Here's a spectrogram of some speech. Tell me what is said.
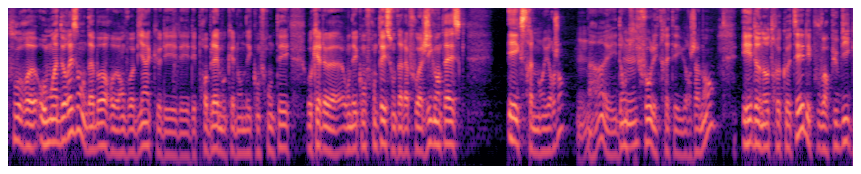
Pour euh, au moins deux raisons. D'abord, on voit bien que les, les, les, problèmes auxquels on est confronté, auxquels on est confronté, sont à la fois gigantesques est extrêmement urgent, mmh. hein, et donc mmh. il faut les traiter urgemment. Et de notre côté, les pouvoirs publics,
